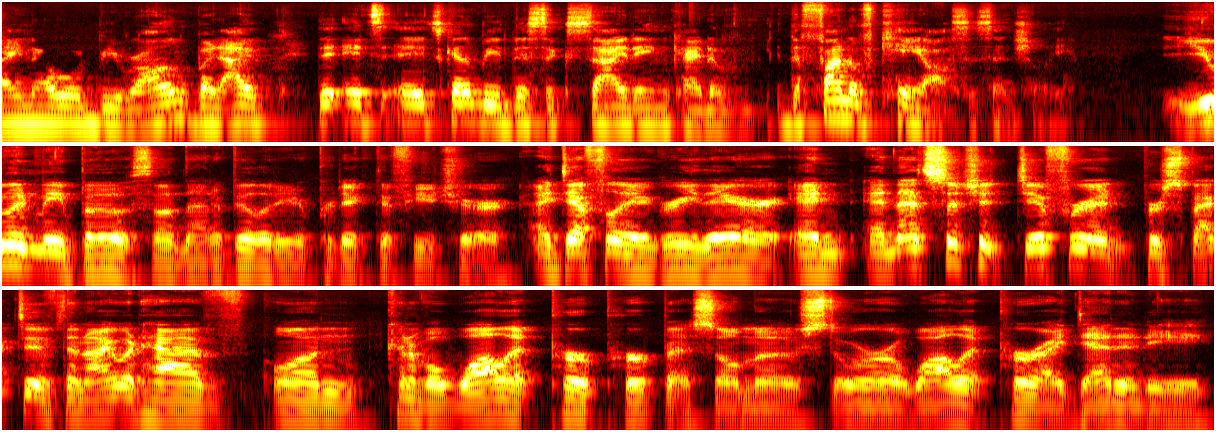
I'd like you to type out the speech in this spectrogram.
i know would be wrong but I it's it's going to be this exciting kind of the fun of chaos essentially. You and me both on that ability to predict the future. I definitely agree there. And and that's such a different perspective than I would have on kind of a wallet per purpose almost or a wallet per identity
